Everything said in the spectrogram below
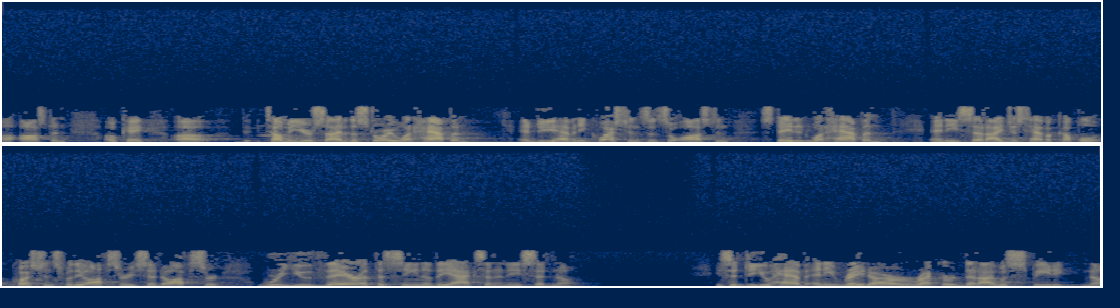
uh, Austin, okay, uh, tell me your side of the story, what happened, and do you have any questions? And so Austin stated what happened, and he said, I just have a couple questions for the officer. He said, Officer, were you there at the scene of the accident? And he said, No. He said, Do you have any radar record that I was speeding? No.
